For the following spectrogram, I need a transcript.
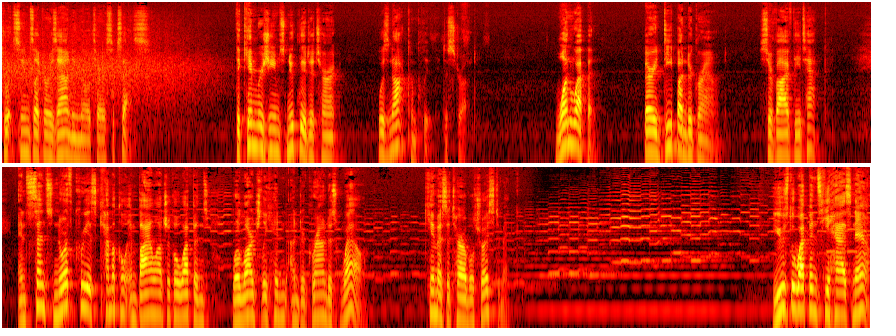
to what seems like a resounding military success. The Kim regime's nuclear deterrent was not completely destroyed. One weapon, buried deep underground, survived the attack. And since North Korea's chemical and biological weapons were largely hidden underground as well, Kim has a terrible choice to make. Use the weapons he has now,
